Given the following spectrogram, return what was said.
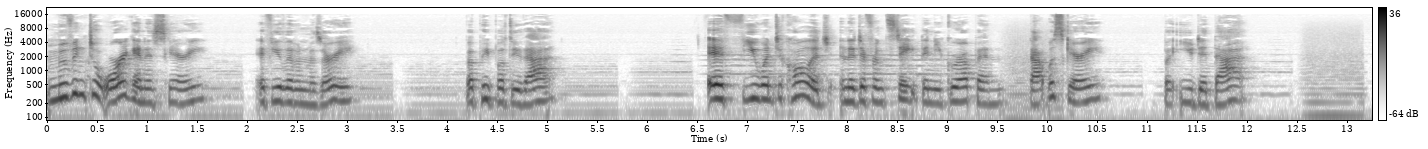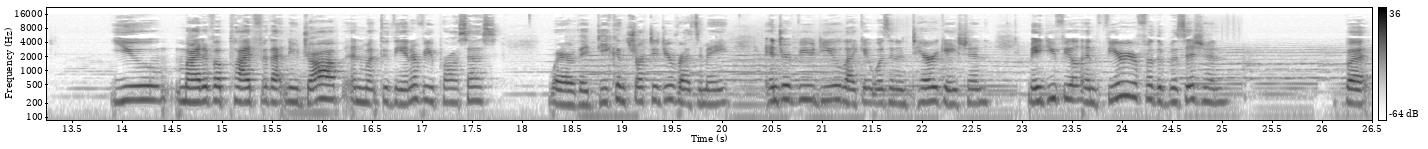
Moving to Oregon is scary if you live in Missouri, but people do that. If you went to college in a different state than you grew up in, that was scary, but you did that. You might have applied for that new job and went through the interview process where they deconstructed your resume, interviewed you like it was an interrogation, made you feel inferior for the position, but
